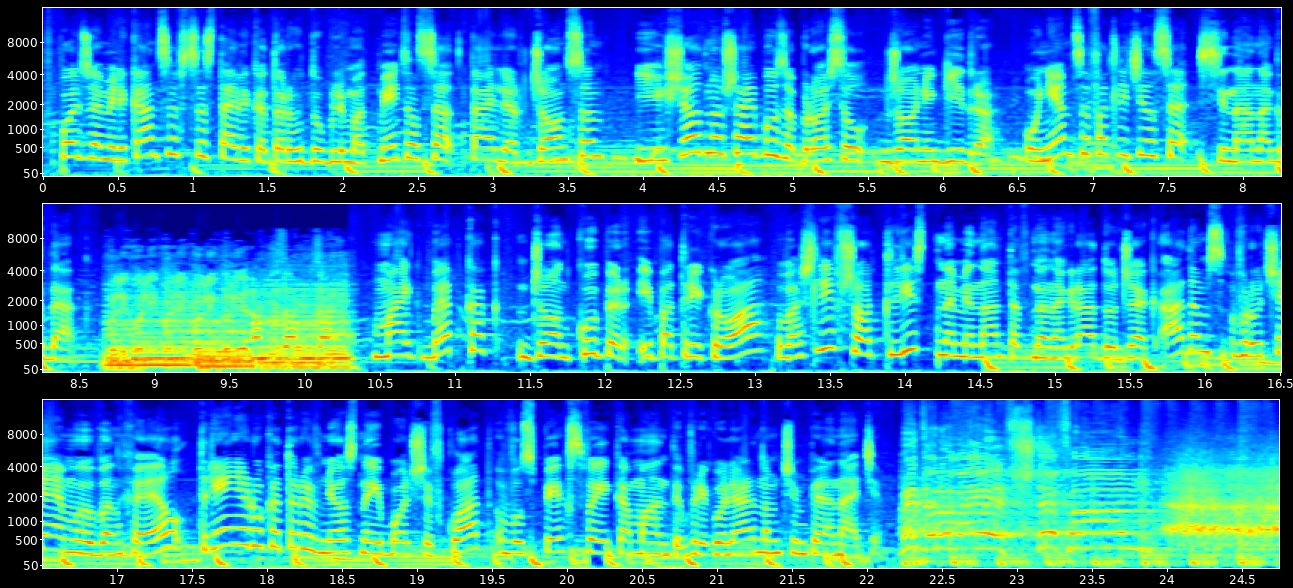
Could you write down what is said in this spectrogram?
в пользу американцев, в составе которых дублем отметился Тайлер Джонсон. Еще одну шайбу забросил Джонни Гидра. У немцев отличился Синан Агдак. Майк Бэбкок, Джон Купер и Патрик Руа вошли в шорт-лист номинантов на награду Джек Адамс, вручаемую в НХЛ тренеру, который внес наибольший вклад в успех своей команды в регулярном чемпионате. Bitte Nummer 11, Stefan.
